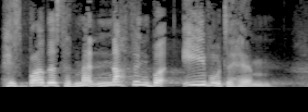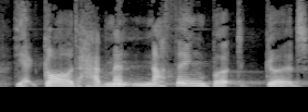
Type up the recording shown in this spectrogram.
His brothers had meant nothing but evil to him, yet God had meant nothing but good.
